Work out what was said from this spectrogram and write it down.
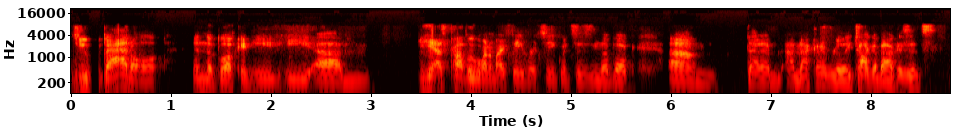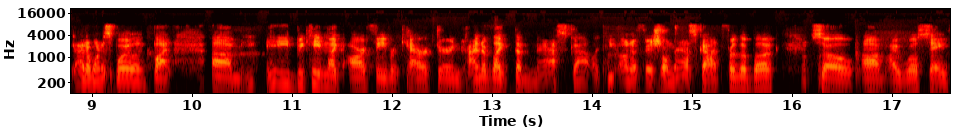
do battle in the book, and he he um, he has probably one of my favorite sequences in the book. Um, that I'm, I'm not going to really talk about because it's I don't want to spoil it. But um, he, he became like our favorite character and kind of like the mascot, like the unofficial mascot for the book. So um, I will say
